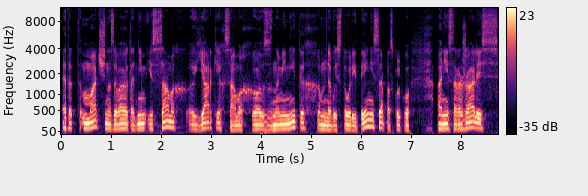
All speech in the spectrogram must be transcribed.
этот матч называют одним из самых ярких, самых знаменитых в истории тенниса, поскольку они сражались,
